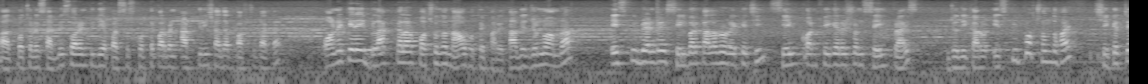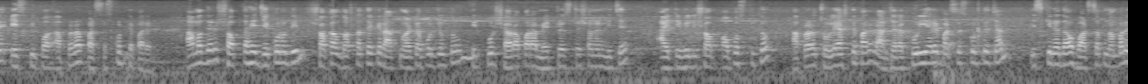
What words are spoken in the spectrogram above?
পাঁচ বছরের সার্ভিস ওয়ারেন্টি দিয়ে পারচেস করতে পারবেন আটত্রিশ হাজার পাঁচশো টাকা। অনেকের এই ব্ল্যাক কালার পছন্দ নাও হতে পারে। তাদের জন্য আমরা এসপি ব্র্যান্ডের সিলভার কালারও রেখেছি সেম কনফিগারেশন সেম প্রাইস যদি কারও এসপি পছন্দ হয়, সেক্ষেত্রে এসপি আপনারা পারচেস করতে পারেন। আমাদের সপ্তাহে যে কোনো দিন সকাল দশটা থেকে রাত নয়টা পর্যন্ত মিরপুর শেওড়াপাড়া মেট্রো স্টেশনের নিচে আইটি ভ্যালি সব অবস্থিত। আপনারা চলে আসতে পারেন আর যারা কুরিয়ারে পারচেস করতে চান, স্ক্রিনে দেওয়া হোয়াটসঅ্যাপ নাম্বারে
